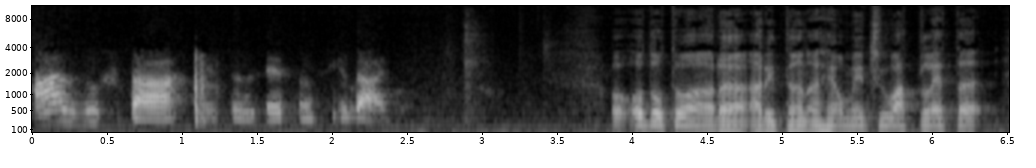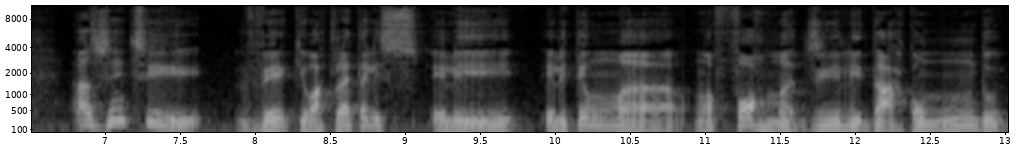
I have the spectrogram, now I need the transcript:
ajustar essa, essa ansiedade. Ô, ô, doutora Aritana, realmente o atleta a gente vê que o atleta ele, ele, ele tem uma, uma forma de lidar com o mundo,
